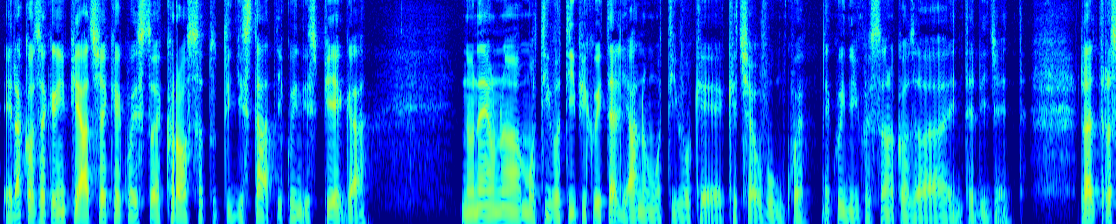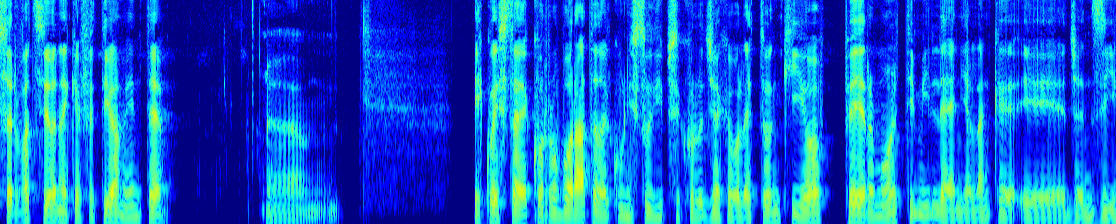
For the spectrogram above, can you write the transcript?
E la cosa che mi piace è che questo è cross a tutti gli stati, quindi spiega, non è un motivo tipico italiano, è un motivo che, che c'è ovunque e quindi questa è una cosa intelligente. L'altra osservazione è che effettivamente, ehm, e questa è corroborata da alcuni studi di psicologia che ho letto anch'io, per molti millennial, anche e Gen Z,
